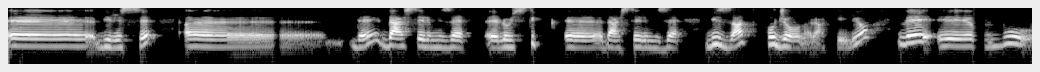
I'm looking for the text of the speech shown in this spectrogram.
e, birisi de derslerimize, lojistik derslerimize bizzat hoca olarak geliyor. Ve bu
